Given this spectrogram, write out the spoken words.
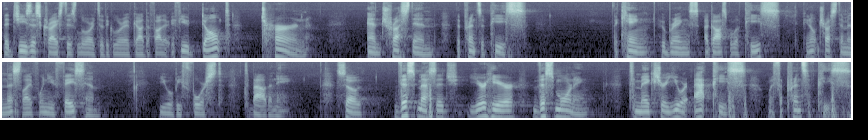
that Jesus Christ is Lord to the glory of God the Father. If you don't turn and trust in the Prince of Peace, the King who brings a gospel of peace, if you don't trust him in this life, when you face him, you will be forced to bow the knee. So, this message, you're here this morning to make sure you are at peace with the Prince of Peace.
